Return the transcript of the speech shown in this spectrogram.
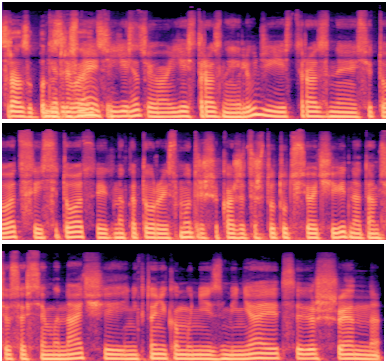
сразу Нет, вы подозреваете? знаете, есть, э, есть разные люди, есть разные ситуации, ситуации, на которые смотришь и кажется, что тут все очевидно, а там все совсем иначе, и никто никому не изменяет совершенно.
